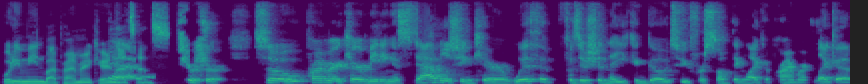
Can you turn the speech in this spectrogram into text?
what do you mean by primary care in that sense? Sure, sure. So primary care meaning establishing care with a physician that you can go to for something like a primary, like a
